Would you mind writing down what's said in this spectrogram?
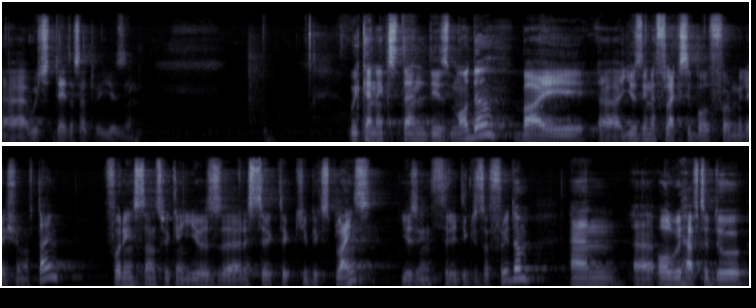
uh, which dataset we're using. We can extend this model by uh, using a flexible formulation of time. For instance, we can use uh, restricted cubic splines using three degrees of freedom. And uh, all we have to do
